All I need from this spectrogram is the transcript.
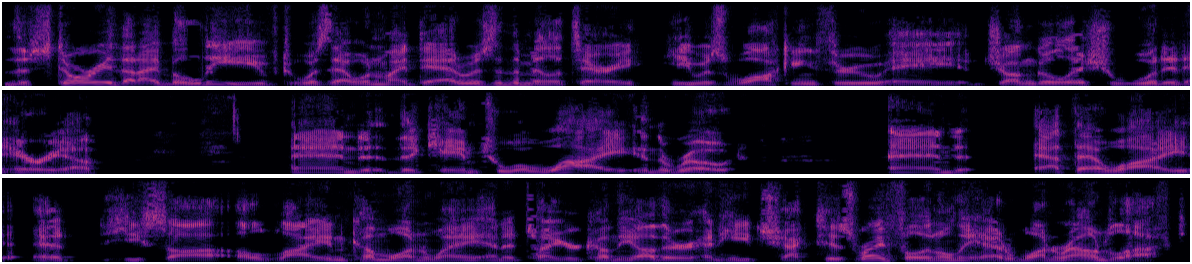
the story that I believed was that when my dad was in the military, he was walking through a jungle-ish wooded area and they came to a Y in the road. And at that Y, at, he saw a lion come one way and a tiger come the other, and he checked his rifle and only had one round left.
